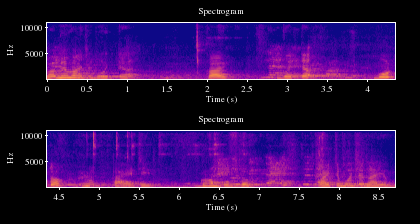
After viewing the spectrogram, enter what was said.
मम्मी माझी बोट. काय? बोट. बोट? पायाची. घामपूस धर पायाची बोट गायब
